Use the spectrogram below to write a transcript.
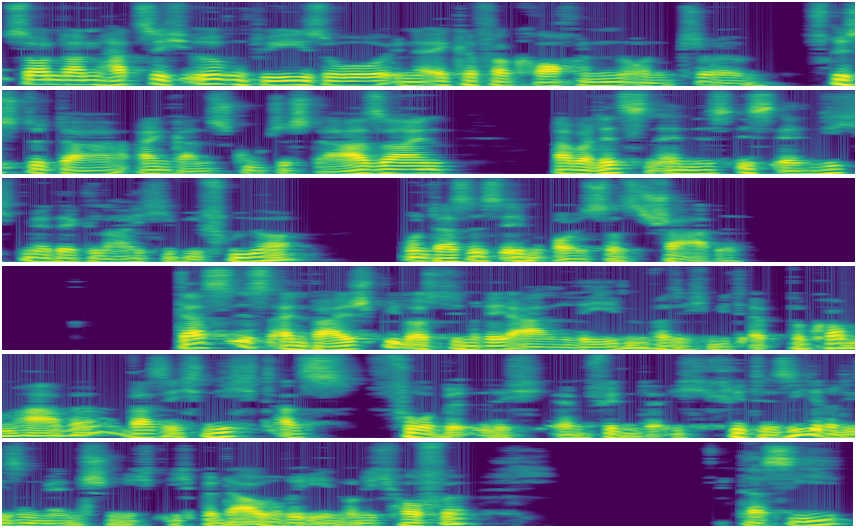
sondern hat sich irgendwie so in der Ecke verkrochen und äh, fristet da ein ganz gutes Dasein. Aber letzten Endes ist er nicht mehr der gleiche wie früher und das ist eben äußerst schade. Das ist ein Beispiel aus dem realen Leben, was ich mitbekommen habe, was ich nicht als vorbildlich empfinde. Ich kritisiere diesen Menschen nicht, ich bedauere ihn und ich hoffe, dass Sie,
